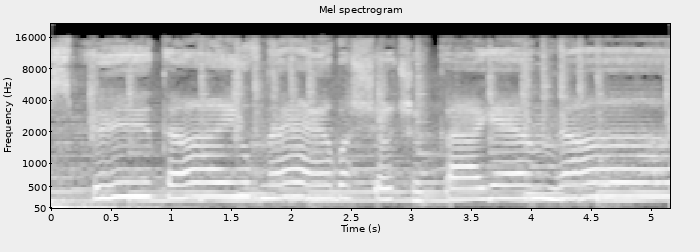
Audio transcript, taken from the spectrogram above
Спитаю в небо, що чекає нас.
